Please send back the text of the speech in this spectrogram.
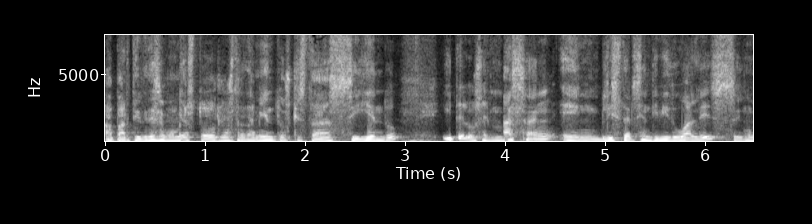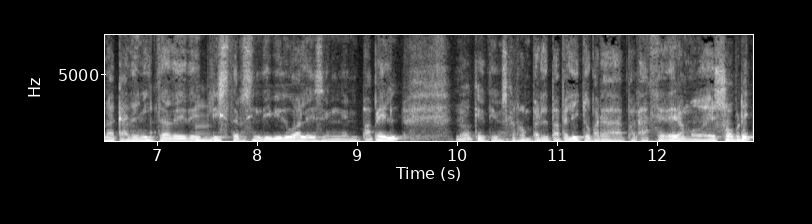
a partir de ese momento todos los tratamientos que estás siguiendo y te los envasan en blisters individuales, en una cadenita de, mm. blisters individuales en, papel, ¿no? que tienes que romper el papelito para, para acceder a modo de sobre,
